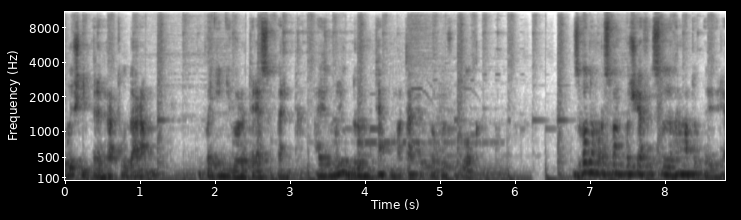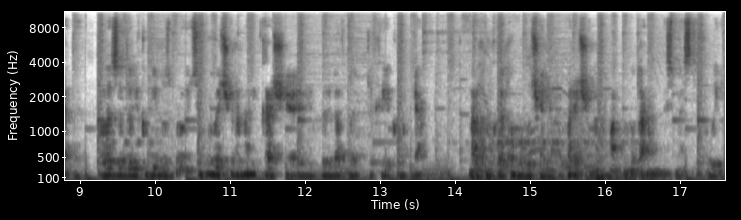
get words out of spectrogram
ближній переграти ударом у падінні воротаря суперника, а Ярмолюк другим темпом атаки пробив у блок. Згодом Руслан почав і свою гармату перевіряти, але за далекобійну зброю цього вечора навіть краще відповідав той такий конопля, на рахунку якого влучання поперечено гарматним ударом на 18 хвилині.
